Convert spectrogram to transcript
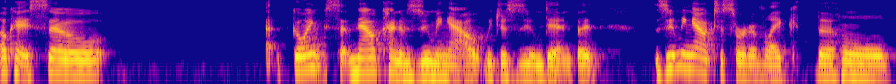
Okay, so uh, going so now kind of zooming out we just zoomed in but zooming out to sort of like the whole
